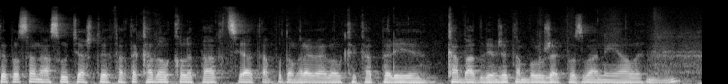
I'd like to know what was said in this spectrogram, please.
to je posledná súťaž, to je fakt taká veľkolepá akcia, tam potom hrajú aj veľké kapely, Kabat, viem, že tam bol už aj pozvaný, ale mm-hmm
